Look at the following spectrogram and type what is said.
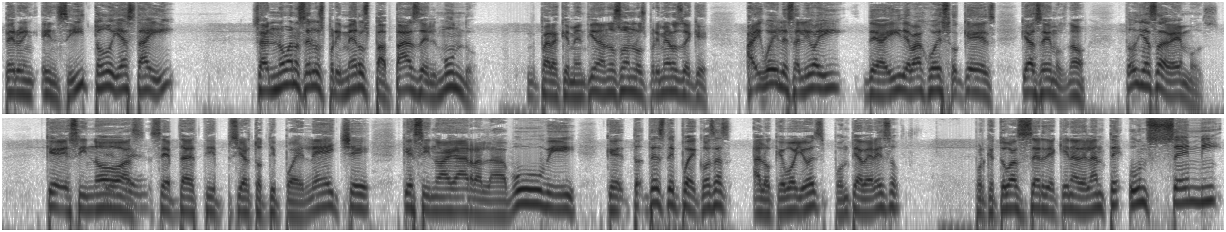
pero en, en sí todo ya está ahí. O sea, no van a ser los primeros papás del mundo, para que me entiendan, no son los primeros de que, ay güey, le salió ahí, de ahí debajo eso, ¿qué es? ¿Qué hacemos? No, todos ya sabemos que si no acepta cierto tipo de leche, que si no agarra la bubi, que todo este tipo de cosas, a lo que voy yo es, ponte a ver eso, porque tú vas a ser de aquí en adelante un semi,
